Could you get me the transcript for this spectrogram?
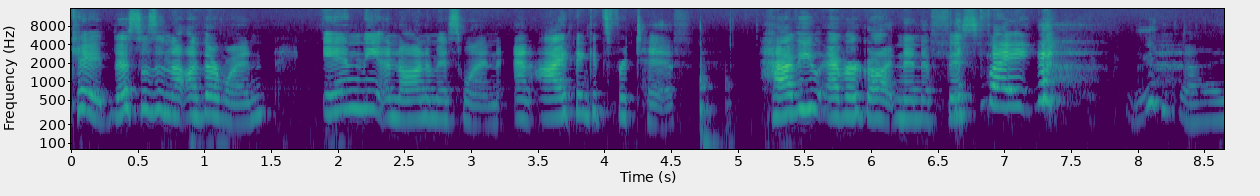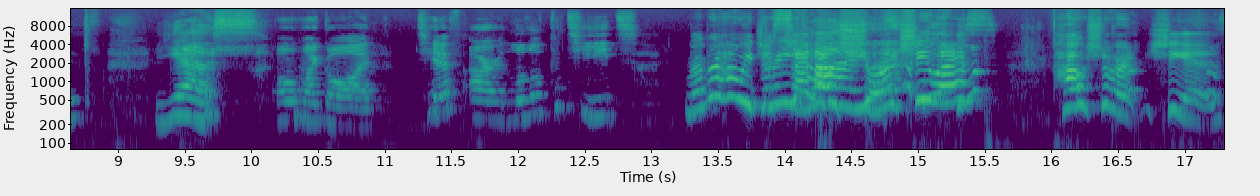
Okay, this was another one in the anonymous one, and I think it's for Tiff. Have you ever gotten in a fist fight? guys. Yes. Oh my god. Tiff, our little petite. Remember how we just Three said how short she was? How short she is.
